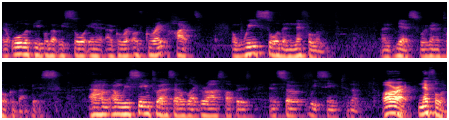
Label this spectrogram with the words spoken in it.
and all the people that we saw in it are of great height. And we saw the Nephilim. And yes, we're going to talk about this. Um, and we seem to ourselves like grasshoppers, and so we seem to them. All right, Nephilim.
